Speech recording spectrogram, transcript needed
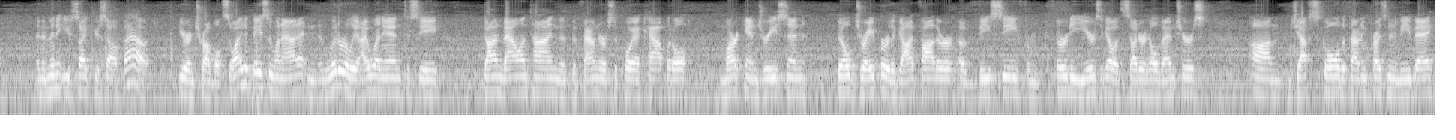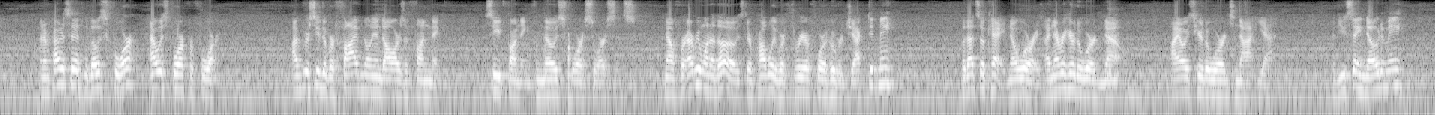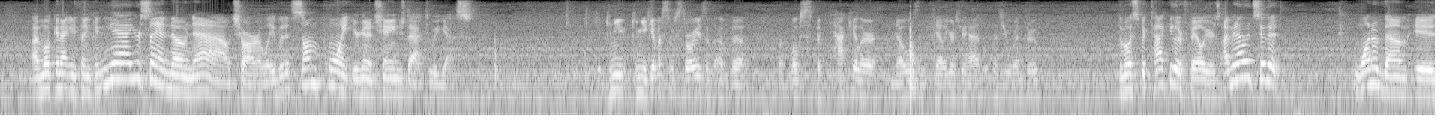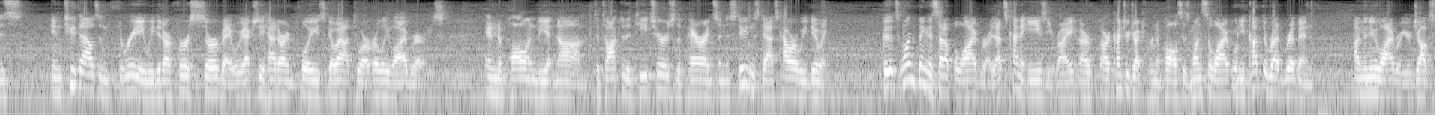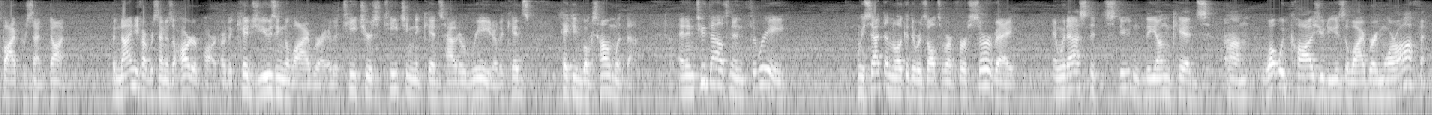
And the minute you psych yourself out, you're in trouble. So I basically went at it, and, literally I went in to see Don Valentine, the, the founder of Sequoia Capital, Marc Andreessen, Bill Draper, the godfather of VC from 30 years ago at Sutter Hill Ventures, um, Jeff Skoll, the founding president of eBay. And I'm proud to say that with those four, I was four for four. I've received over $5 million of funding, seed funding from those four sources. Now, for every one of those, there probably were three or four who rejected me, but that's okay, no worries. I never hear the word no. I always hear the words not yet. If you say no to me, I'm looking at you thinking, yeah, you're saying no now, Charlie, but at some point you're going to change that to a yes. Can you can you give us some stories of, of the most spectacular no's and failures you had as you went through? The most spectacular failures. I mean, I would say that one of them is in 2003, we did our first survey we actually had our employees go out to our early libraries in Nepal and Vietnam to talk to the teachers, the parents, and the students to ask, how are we doing? Because it's one thing to set up a library. That's kind of easy, right? Our, our country director for Nepal says once the library, when you cut the red ribbon on the new library, your job's 5% done. The 95% is a harder part. Are the kids using the library? Are the teachers teaching the kids how to read? Are the kids taking books home with them? And in 2003, we sat down to look at the results of our first survey and would ask the student, the young kids, um, what would cause you to use the library more often?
